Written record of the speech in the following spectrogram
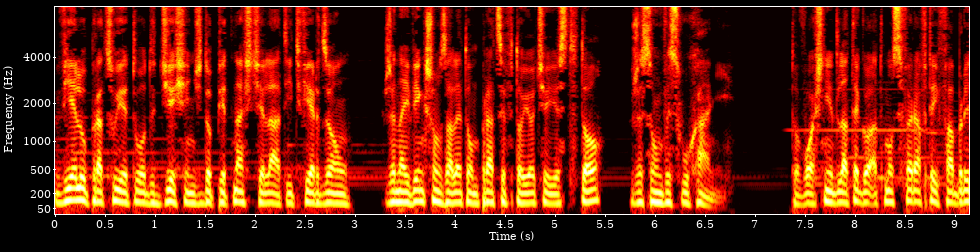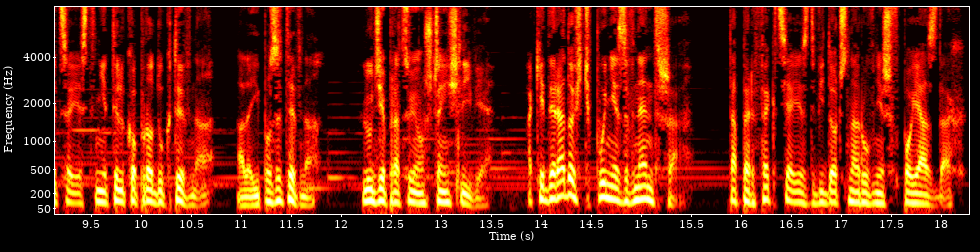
Wielu pracuje tu od 10 do 15 lat i twierdzą, że największą zaletą pracy w Toyocie jest to, że są wysłuchani. To właśnie dlatego atmosfera w tej fabryce jest nie tylko produktywna, ale i pozytywna. Ludzie pracują szczęśliwie. A kiedy radość płynie z wnętrza, ta perfekcja jest widoczna również w pojazdach.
